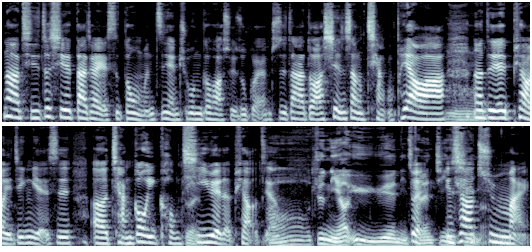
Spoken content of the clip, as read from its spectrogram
那其实这些大家也是跟我们之前去温哥华水族馆，就是大家都要线上抢票啊。嗯、那这些票已经也是呃抢购一空，七月的票这样。哦，就你要预约你才能进去，也是要去买，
